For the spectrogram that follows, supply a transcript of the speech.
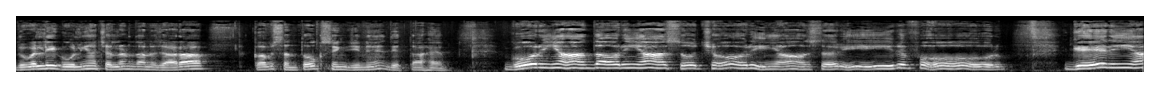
ਦੁਵੱਲੀ ਗੋਲੀਆਂ ਚੱਲਣ ਦਾ ਨਜ਼ਾਰਾ ਕਵ ਸੰਤੋਖ ਸਿੰਘ ਜੀ ਨੇ ਦਿੱਤਾ ਹੈ ਗੋਰੀਆਂ ਦੌਰੀਆਂ ਸੋ ਛੋਰੀਆਂ ਸਰੀਰ ਫੋਰ ਗੇਰੀਆਂ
